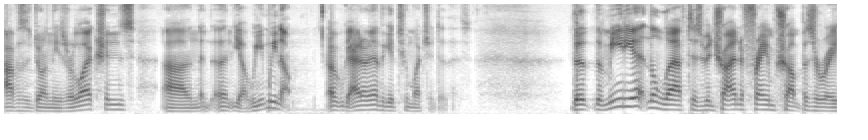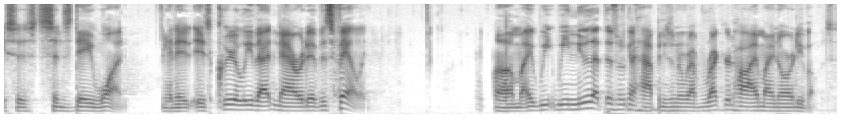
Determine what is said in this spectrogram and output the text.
obviously during these elections. Uh, and, and yeah, we, we know. I don't have to get too much into this. The, the media and the left has been trying to frame Trump as a racist since day one, and it is clearly that narrative is failing. Um, I, we, we knew that this was going to happen. He's going to have record high minority votes.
